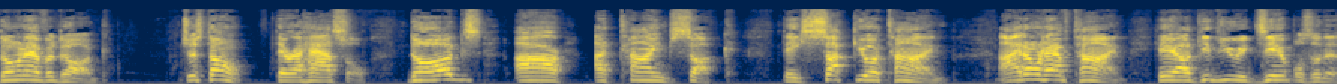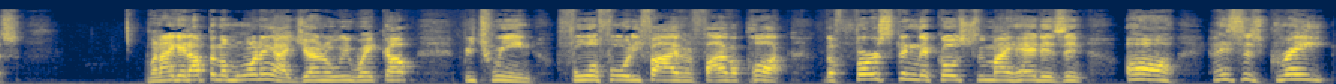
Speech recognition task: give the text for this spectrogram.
don't have a dog. Just don't. They're a hassle. Dogs are a time suck. They suck your time. I don't have time. Here, I'll give you examples of this. When I get up in the morning, I generally wake up between 4.45 and 5 o'clock. The first thing that goes through my head isn't, oh, this is great.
